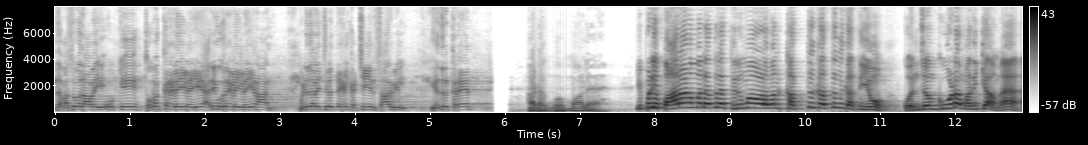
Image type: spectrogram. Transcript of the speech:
இந்த மசோதாவை ஓகே. துவக்க நிலையிலேயே அறிமுக நிலையிலேயே நான் விடுதலை சிறுத்தைகள் கட்சியின் சார்பில் எதிர்க்கிறேன். இப்படி பாராளுமன்றத்துல திருமாவளவன் கத்து கத்துன்னு கத்தியும் கொஞ்சம் கூட மதிக்காம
